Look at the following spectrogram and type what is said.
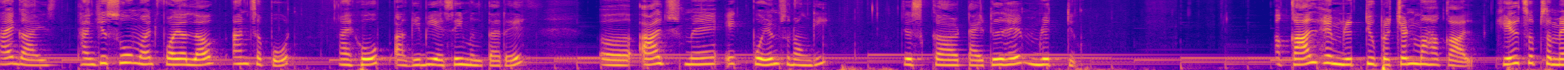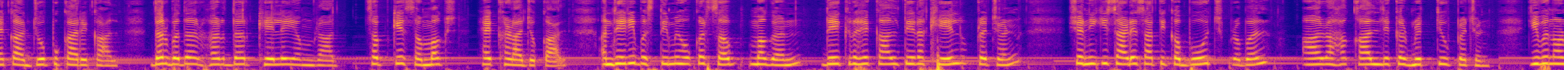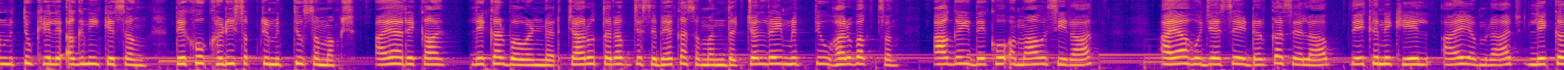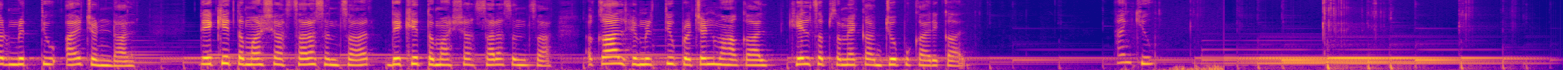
Hi guys thank you so much for your love and support I hope आगे भी ऐसे ही मिलता रहे। uh, आज मैं एक पोएम सुनाऊँगी जिसका टाइटल है मृत्यु। अकाल है मृत्यु प्रचंड महाकाल। खेल सब समय का जो पुकारे काल। दर बदर हर दर खेले यमराज। सबके समक्ष है खड़ा जो काल। अंधेरी बस्ती में होकर सब मगन देख रहे काल, तेरा खेल प्रचंड। शनि की साढ़े साथी का बोझ प्रबल, आ रहा काल लेकर मृत्यु प्रचंड। जीवन और मृत्यु खेले अग्नि के संग। देखो खड़ी सबके मृत्यु समक्ष। आया रे काल, लेकर बवंडर। चारों तरफ़ जैसे भय का समंदर। चल रही मृत्यु हर वक्त संग। आ गई देखो अमावसी रात। आया हो जैसे डर का सैलाब। देखने खेल आए यमराज, लेकर मृत्यु आए चंडाल। देखे तमाशा सारा संसार, देखे तमाशा सारा संसार। अकाल है मृत्यु, प्रचंड महाकाल, खेल सब समय का जो पुकारे काल। Thank you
